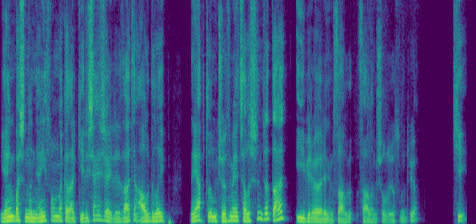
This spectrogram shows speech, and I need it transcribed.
yayın başından yayın sonuna kadar gelişen şeyleri zaten algılayıp ne yaptığımı çözmeye çalışınca daha iyi bir öğrenim sağlamış oluyorsun diyor. Ki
